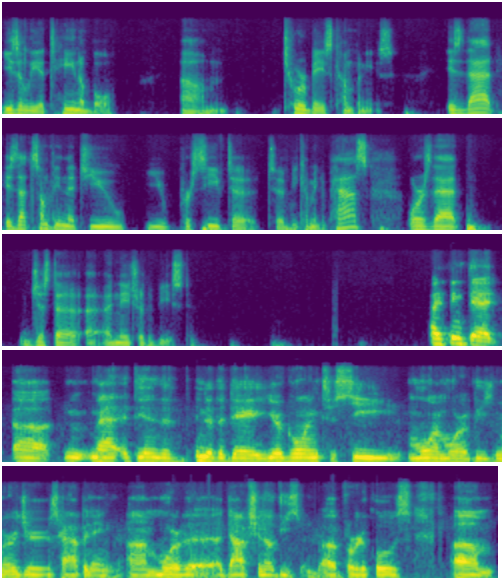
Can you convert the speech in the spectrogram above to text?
easily attainable um, tour-based companies. Is that is that something that you you perceive to to be coming to pass, or is that just a, a nature of the beast? I think that uh, Matt, at the end of the end of the day, you're going to see more and more of these mergers happening, um, more of the adoption of these uh, verticals, um,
